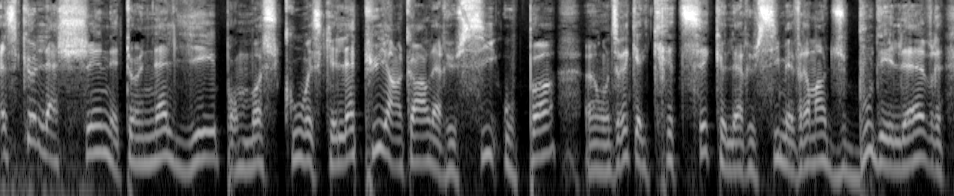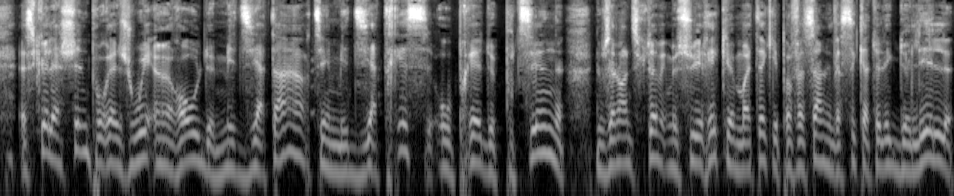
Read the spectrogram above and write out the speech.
est-ce que la Chine est un allié pour Moscou? Est-ce qu'elle appuie encore la Russie ou pas? Euh, on dirait qu'elle critique la Russie, mais vraiment du bout des lèvres. Est-ce que la Chine pourrait jouer un rôle de médiateur, tiens, médiatrice auprès de Poutine? Nous allons en discuter avec M. Éric Motet, qui est professeur à l'Université catholique de Lille,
